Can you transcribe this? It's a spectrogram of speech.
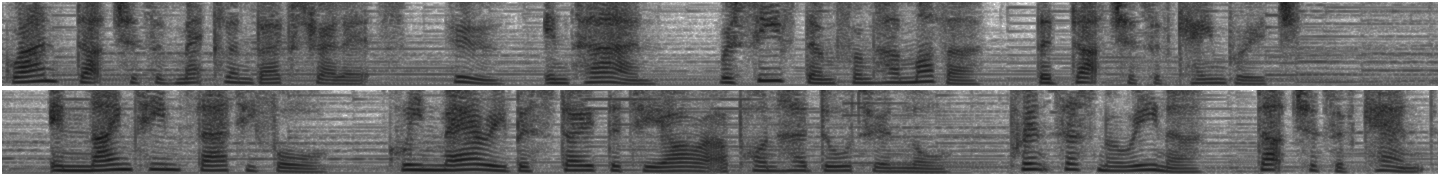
Grand Duchess of Mecklenburg-Strelitz, who, in turn, received them from her mother, the Duchess of Cambridge. In 1934, Queen Mary bestowed the tiara upon her daughter-in-law, Princess Marina, Duchess of Kent,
